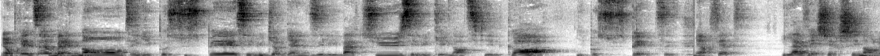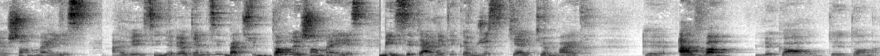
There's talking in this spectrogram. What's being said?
Et on pourrait dire, ben non, il est pas suspect, c'est lui qui a organisé les battues, c'est lui qui a identifié le corps, il est pas suspect, tu sais. Mais en fait, il avait cherché dans le champ de maïs, avait, il avait organisé une battue dans le champ de maïs, mais il s'était arrêté comme juste quelques mètres euh, avant le corps de Donna.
